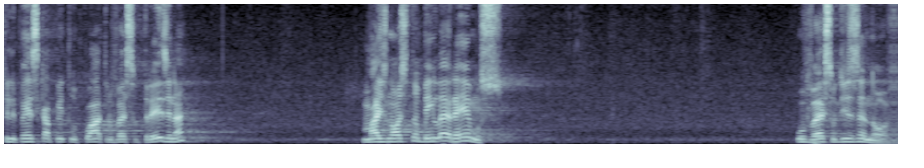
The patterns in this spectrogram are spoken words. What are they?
Filipenses capítulo 4, verso 13, né? Mas nós também leremos o verso 19.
